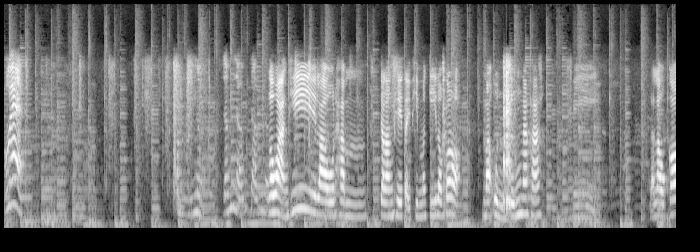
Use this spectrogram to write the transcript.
โอเคจำหนึ่งจำหนึ่งจำหนึ่งระหว่างที่เราทำกำลังเทใส่พิมพ์เมื่อกี้เราก็ มาอุ่นซึ้งนะคะ นี่ แล้วเราก็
